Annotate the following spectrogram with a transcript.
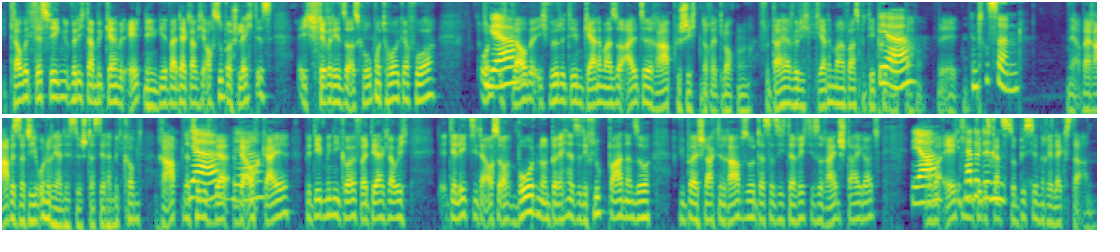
ich glaube, deswegen würde ich damit gerne mit Elton hingehen, weil der, glaube ich, auch super schlecht ist. Ich stelle mir den so als Grobmotoriker vor. Und Ja. ich glaube, ich würde dem gerne mal so alte Raab-Geschichten noch entlocken. Von daher würde ich gerne mal was mit dem privat Ja. machen, mit Elton. Interessant. Ja, bei Raab ist natürlich unrealistisch, dass der da mitkommt. Raab natürlich Ja, wäre wär ja. auch geil mit dem Minigolf, weil der, glaube ich, der legt sie dann auch so auf den Boden und berechnet so die Flugbahn dann so, wie bei Schlag den Raab so, dass er sich da richtig so reinsteigert. Ja, Aber Elton ich hatte geht das den, Ganze so ein bisschen relaxter an.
